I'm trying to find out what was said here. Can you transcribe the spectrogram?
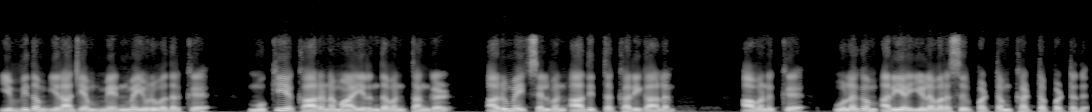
இவ்விதம் இராஜ்யம் மேன்மையுறுவதற்கு முக்கிய காரணமாயிருந்தவன் தங்கள் அருமை செல்வன் ஆதித்த கரிகாலன். அவனுக்கு உலகம் அறிய இளவரசு பட்டம் கட்டப்பட்டது.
